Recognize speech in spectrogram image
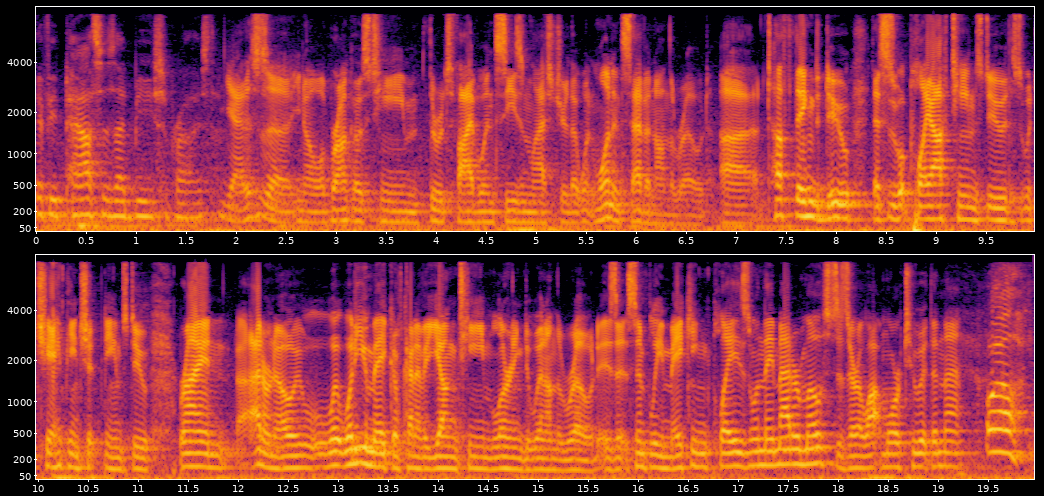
If he passes, I'd be surprised. Yeah, this is a you know a Broncos team through its five win season last year that went one and seven on the road. Uh, tough thing to do. This is what playoff teams do. This is what championship teams do. Ryan, I don't know. What, what do you make of kind of a young team learning to win on the road? Is it simply making plays when they matter most? Is there a lot more to it than that? Well,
